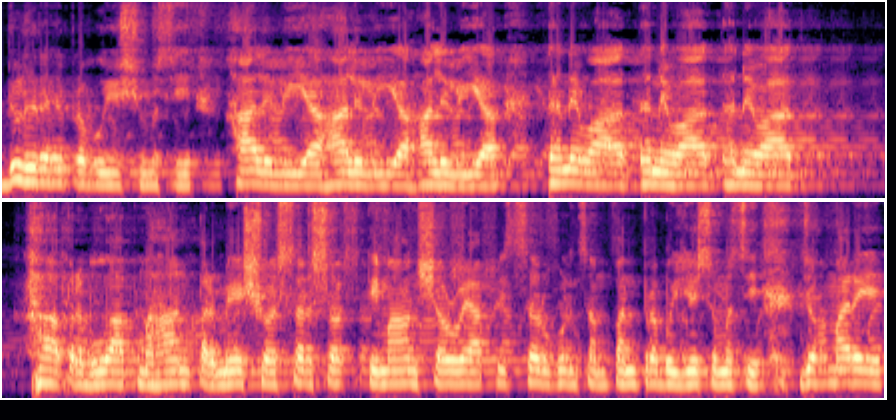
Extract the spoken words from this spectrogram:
दृढ़ रहे प्रभु यीशु मसीह। हाल लिया हाल लिया हाल लिया धन्यवाद धन्यवाद धन्यवाद। हाँ प्रभु, आप महान परमेश्वर, सर्वशक्तिमान, सर्वव्यापी, सर्वगुण संपन्न प्रभु यीशु मसीह, जो हमारे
